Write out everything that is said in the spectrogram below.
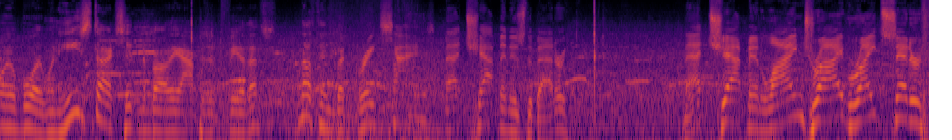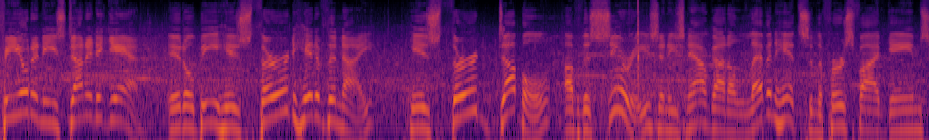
Oh boy, when he starts hitting the ball the opposite field, that's nothing but great signs. Matt Chapman is the batter. Matt Chapman line drive right center field and he's done it again. It'll be his third hit of the night his third double of the series and he's now got 11 hits in the first five games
